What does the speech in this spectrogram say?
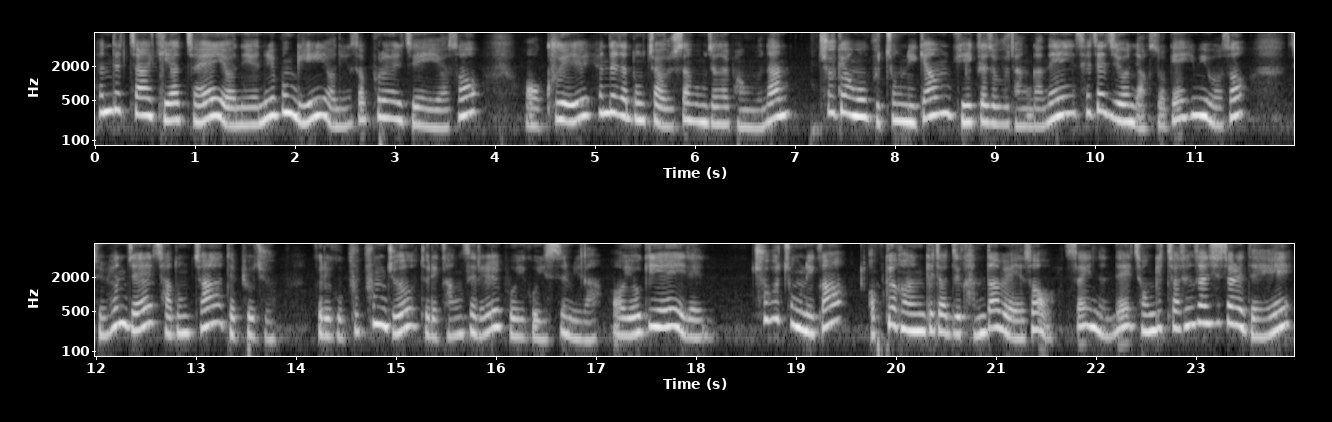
현대차, 기아차의 연이은 1분기 연잉 서프라이즈에 이어서 어, 9일 현대자동차 울산 공장을 방문한 추경호 부총리 겸 기획재정부 장관의 세제 지원 약속에 힘입어서 지금 현재 자동차 대표주 그리고 부품주들의 강세를 보이고 있습니다. 어, 여기에 이제 추 부총리가 업계 관계자들 간담회에서 써 있는데 전기차 생산 시설에 대해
